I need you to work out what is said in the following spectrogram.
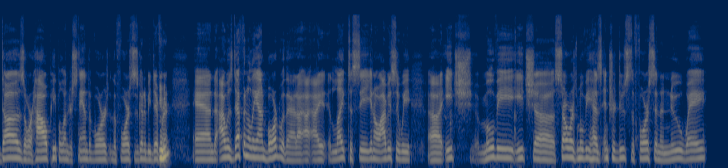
does or how people understand the force the force is going to be different. Mm-hmm. and i was definitely on board with that. I, I like to see you know obviously we uh, each movie each uh, star wars movie has introduced the force in a new way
